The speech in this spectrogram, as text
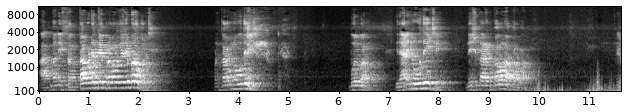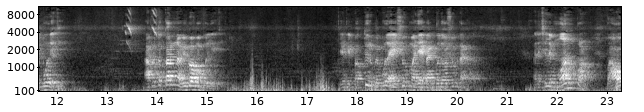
આત્માની સત્તા વડે તે પ્રવર્તે છે, બરોબર છે. પણ કર્મનો ઉદય છે. બોલવાનો. જ્ઞાનીનો ઉદય છે. નિષ્કારણ કરુણા કરવાનો. એટલે બોલે છે. આપણે તો કર્મના વિભાવમાં બોલીએ છીએ. એટલે ભક્તિ રૂપે બોલાય, એ શુભમાં જાય, બાકી બધું અશુભ ના કરે અને છેલ્લે મન પણ ભાવ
